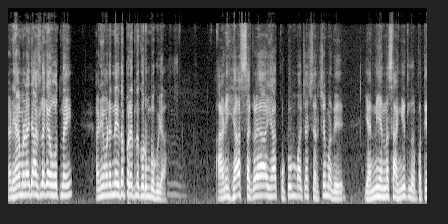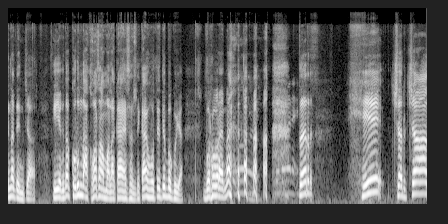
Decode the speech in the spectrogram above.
आणि ह्या म्हणायच्या असलं काय होत नाही. आणि हे म्हणे "नाही, एकदा प्रयत्न करून बघूया. आणि ह्या सगळ्या ह्या कुटुंबाच्या चर्चेमध्ये यांनी यांना सांगितलं पतीनं त्यांच्या की एकदा करून दाखवाच आम्हाला काय असेल ते काय होते ते बघूया. बरोबर आहे ना? तर हे चर्चा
